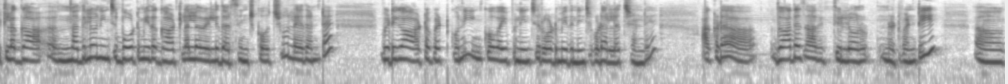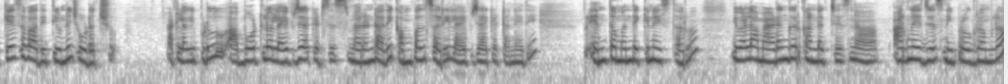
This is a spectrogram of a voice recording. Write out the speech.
ఇట్లా ఘా నదిలో నుంచి బోటు మీద ఘాట్లలో వెళ్ళి దర్శించుకోవచ్చు. లేదంటే విడిగా ఆటో పెట్టుకొని ఇంకో వైపు నుంచి రోడ్డు మీద నుంచి కూడా వెళ్ళొచ్చండి. అక్కడ ద్వాదశాదిత్యుల్లో ఉన్నటువంటి కేశవాదిత్యుడిని చూడొచ్చు. అట్లా ఇప్పుడు ఆ బోట్లో లైఫ్ జాకెట్స్ ఇస్తున్నారండి అది కంపల్సరీ లైఫ్ జాకెట్ అనేది. ఎంతమంది ఎక్కినా ఇస్తారు. ఇవాళ ఆ మేడం గారు కండక్ట్ చేసిన ఆర్గనైజ్ చేసిన ఈ ప్రోగ్రాంలో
